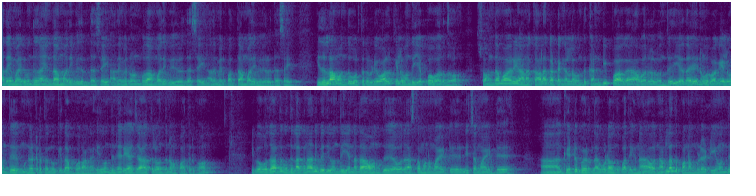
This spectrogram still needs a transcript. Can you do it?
அதே மாதிரி வந்து ஐந்தாம் அதிபதியோட தசை அதேமாதிரி ஒன்பதாம் அதிபதியோட தசை அதேமாதிரி பத்தாம் அதிபதியோட தசை. இதெல்லாம் வந்து ஒருத்தருடைய வாழ்க்கையில் வந்து எப்போ வருதோ ஸோ அந்த மாதிரியான காலகட்டங்களில் வந்து கண்டிப்பாக அவர்கள் வந்து எதேன்னு ஒரு வகையில் வந்து முன்னேற்றத்தை நோக்கி தான் போகிறாங்க இது வந்து நிறையா ஜாதகத்தில் வந்து நம்ம பார்த்துருக்கோம். இப்போ உதாரணத்துக்கு வந்து லக்னாதிபதி வந்து என்னதான் வந்து அவர் அஸ்தமனமாயிட்டு நீச்சமாயிட்டு கெட்டு போயிருந்தா கூட வந்து பார்த்திங்கன்னா அவர் நல்லது பண்ண முடியாட்டியும் வந்து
